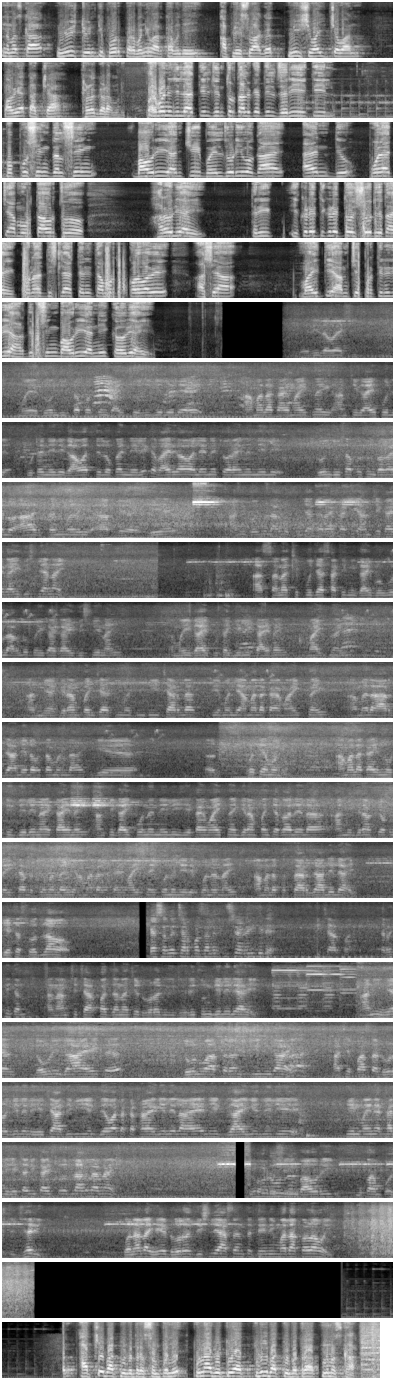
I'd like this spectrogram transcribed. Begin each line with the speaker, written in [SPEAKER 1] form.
[SPEAKER 1] नमस्कार news twenty four Parbhani वार्तामध्ये आपले स्वागत. मी शिवाजी चव्हाण. पाहुयात आजच्या ठळक घडामोडी परभणी जिल्ह्यातील जिंतूर तालुक्यातील झरी येथील पप्पू सिंग दलसिंग बावरी यांची बैलजोडी व गाय ऐन देव पोळ्याच्या मुहूर्तावर चो हरवली आहे. तरी इकडे तिकडे तो शोध घेत आहे. कोणास दिसल्यास त्यांनी ताबडतोब कळवावे अशा माहिती आमचे प्रतिनिधी हरदीप सिंग बावरी यांनी कळवली आहे.
[SPEAKER 2] मग हे दोन दिवसापासून गाई चोरी गेलेली आहे. आम्हाला काय माहीत नाही. आमची गाय कुल कुठे नेली? गावातले लोकांनी नेले का बाहेर गाववाल्याने चोरायने नेले? दोन दिवसापासून बघायलो आज खनमळी आपले हे आम्ही बघू लागलो पूजा करायसाठी आमचे काय गाई दिसल्या नाही. आज सणाची पूजासाठी मी गाय बघू लागलो तर काय गाय दिसली नाही. मग ही गाय कुठं गेली काय नाही माहीत नाही. मी ग्रामपंचायतमध्ये विचारला ते म्हणले आम्हाला काय माहीत नाही. आम्हाला अर्ज आलेला होता म्हणला हे होत्या म्हणून. आम्हाला काही नोटीस दिली नाही काय नाही. आमची गाय कोण नेली हे काय माहीत नाही. ग्रामपंचायतवाल्याला आम्ही ग्रामसेवकला विचारलं ते म्हणला की आम्हाला काय माहीत नाही कोण नेले कोण नाही. आम्हाला फक्त अर्ज आलेला आहे. याचा शोध लावा
[SPEAKER 3] त्या संघ चार पाच जण दुसऱ्या काही गेल्या.
[SPEAKER 2] चार पाच करा की चालू. आणि आमचे चार पाच जणांचे ढोरं झरीतून गेलेले आहे. आणि ह्या गवळी गाय आहे तर दोन वासर आणि तीन गाय. असे पाच सहा ढोरं गेलेले याच्या आधी बी एक देवाचा कठाळा गेलेला आहे आणि एक गाय गेलेली आहे. तीन महिन्याखाली याचा बी काही शोध लागला नाही. बावरी मुकाम पोस्ट झरी. कोणाला हे ढोरं दिसले असेल तर त्यांनी मला कळावं.
[SPEAKER 1] आजचे बातमीपत्र संपले. पुन्हा भेटूयात पुढील बातमीपत्रात. नमस्कार.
